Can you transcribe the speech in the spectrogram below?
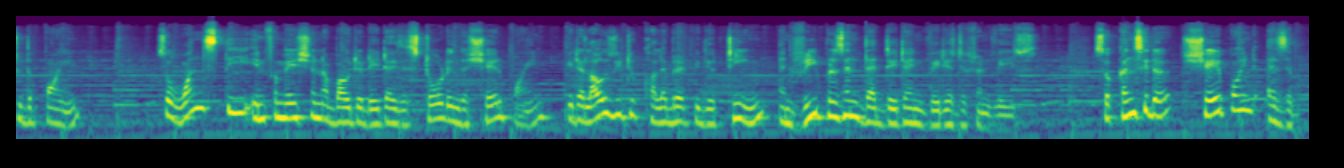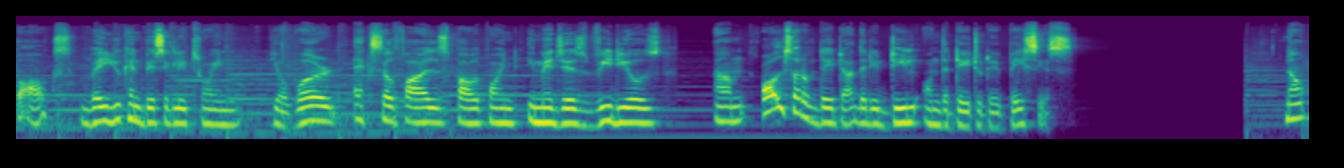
to the point so once the information about your data is stored in the SharePoint, it allows you to collaborate with your team and represent that data in various different ways. So consider SharePoint as a box where you can basically throw in your Word, Excel files, PowerPoint, images, videos, um, all sort of data that you deal on the day-to-day -day basis. Now,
